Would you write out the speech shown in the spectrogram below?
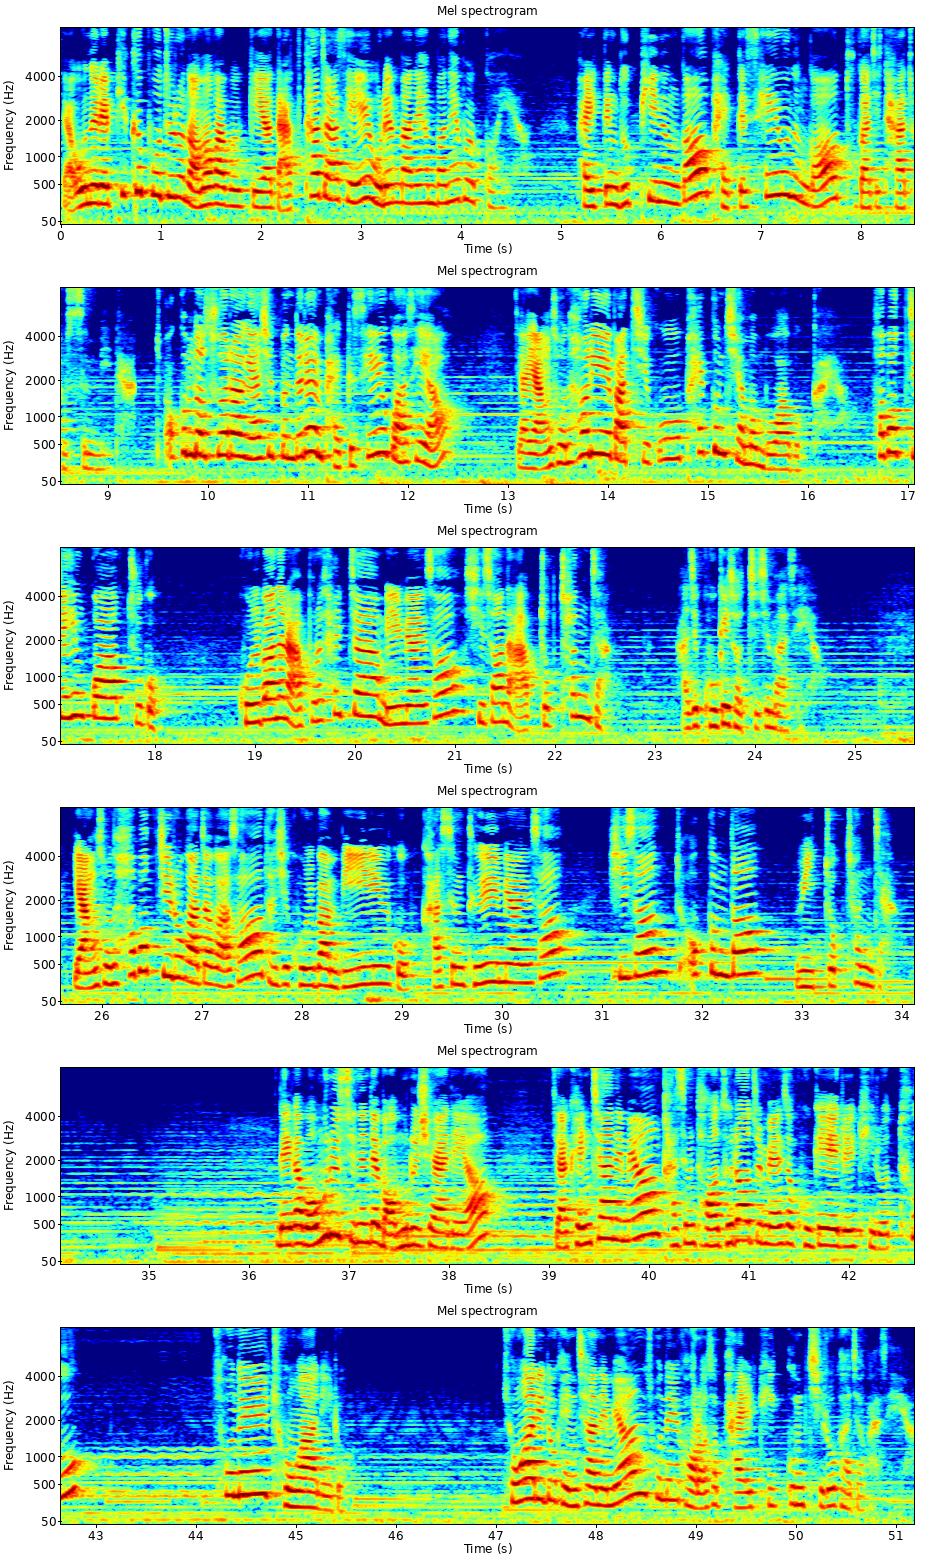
자, 오늘의 피크 포즈로 넘어가 볼게요. 낙타 자세 오랜만에 한번 해볼 거예요. 발등 눕히는 거, 발끝 세우는 거 두 가지 다 좋습니다. 조금 더 수월하게 하실 분들은 발끝 세우고 하세요. 자, 양손 허리에 받치고 팔꿈치 한번 모아볼까요? 허벅지에 힘꽉 주고 골반을 앞으로 살짝 밀면서 시선 앞쪽 천장. 아직 고개 젖히지 마세요. 양손 허벅지로 가져가서 다시 골반 밀고 가슴 들면서 시선 조금 더 위쪽 천장. 내가 머무를 수 있는데 머무르셔야 돼요. 자, 괜찮으면 가슴 더 들어주면서 고개를 뒤로 툭. 손을 종아리로. 종아리도 괜찮으면 손을 걸어서 발 뒤꿈치로 가져가세요.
